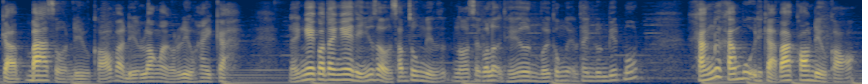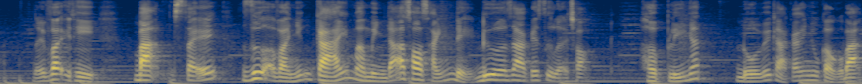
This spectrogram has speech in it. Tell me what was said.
cả ba sản phẩm đều có và đều loa ngoài nó đều hay cả. Đấy, nghe qua tai nghe thì những sản phẩm Samsung thì nó sẽ có lợi thế hơn với công nghệ âm thanh Dolby Atmos. Kháng nước kháng bụi thì cả ba con đều có. Đấy vậy thì bạn sẽ dựa vào những cái mà mình đã so sánh để đưa ra cái sự lựa chọn hợp lý nhất đối với cả các nhu cầu của bạn.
